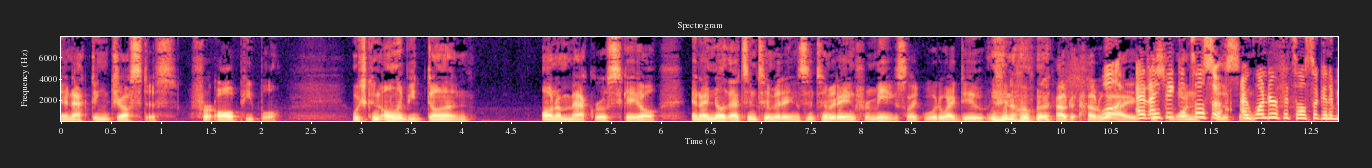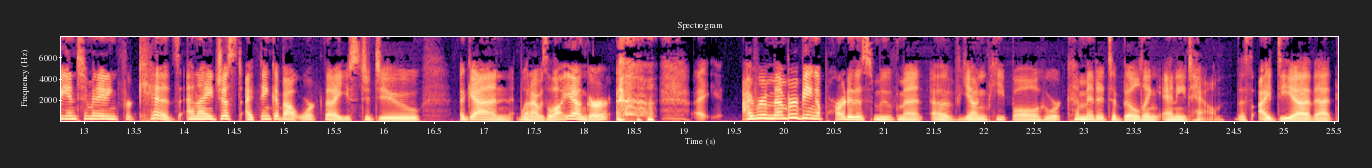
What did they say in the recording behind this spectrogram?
enacting justice for all people, which can only be done on a macro scale. And I know that's intimidating. It's intimidating for me. It's like, what do I do? You know, how do, how do well, I? And I think it's also, citizen? I wonder if it's also going to be intimidating for kids. And I just, I think about work that I used to do again when I was a lot younger. I, I remember being a part of this movement of young people who were committed to building Anytown. This idea that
